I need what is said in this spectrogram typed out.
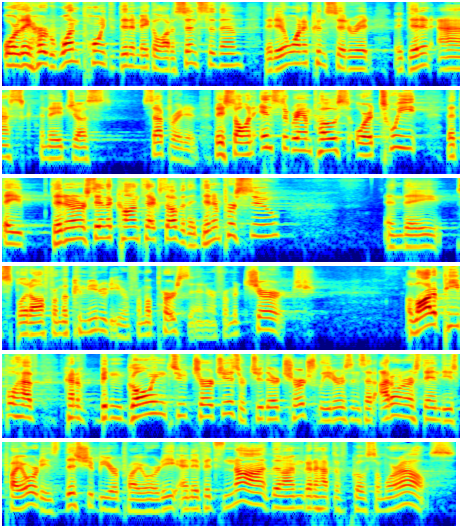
Or they heard one point that didn't make a lot of sense to them. They didn't want to consider it. They didn't ask, and they just separated. They saw an Instagram post or a tweet that they didn't understand the context of and they didn't pursue, and they split off from a community or from a person or from a church. A lot of people have kind of been going to churches or to their church leaders and said, I don't understand these priorities. This should be your priority. And if it's not, then I'm going to have to go somewhere else.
